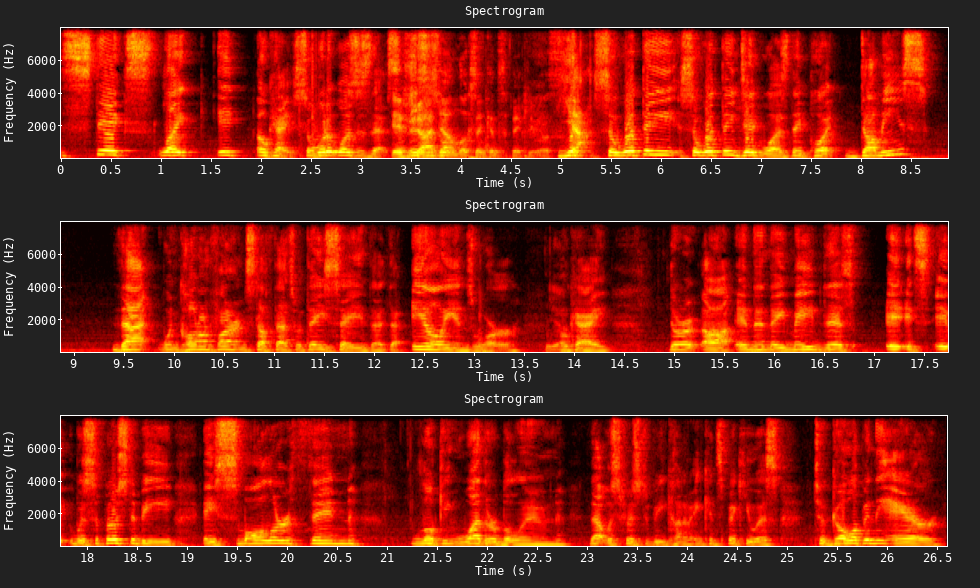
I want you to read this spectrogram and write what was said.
sticks like it okay so what it was is this If this shot down what- looks inconspicuous. yeah so what they so what they did was they put dummies that when caught on fire and stuff that's what they say that the aliens were Yeah. okay there uh and then they made this it, it's it was supposed to be a smaller thin looking weather balloon that was supposed to be kind of inconspicuous to go up in the air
